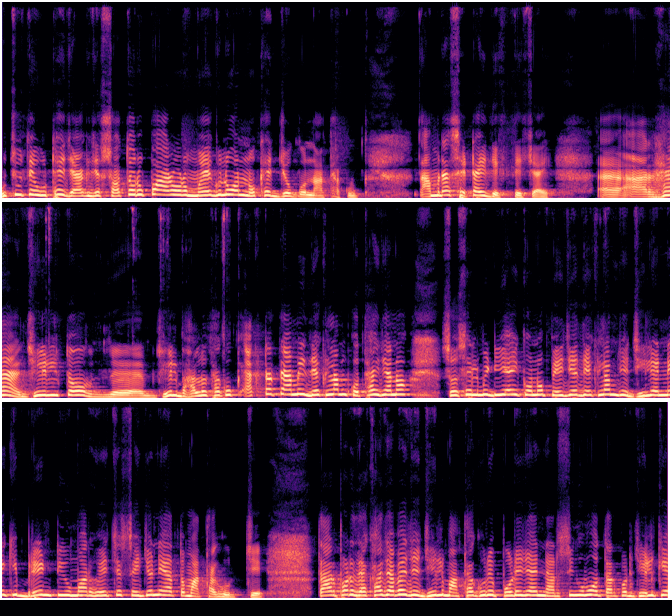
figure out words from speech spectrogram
উঁচুতে উঠে যাক যে শতরূপা আর ওর মেয়েগুলো ওর নখের যোগ্য না থাকুক। আমরা সেটাই দেখতে চাই। আর হ্যাঁ ঝিল তো ঝিল ভালো থাকুক। একটাতে আমি দেখলাম কোথায় যেন সোশ্যাল মিডিয়ায় কোনো পেজে দেখলাম যে ঝিলের নাকি ব্রেন টিউমার হয়েছে, সেই জন্য এত মাথা ঘুরছে। তারপরে দেখা যাবে যে ঝিল মাথা ঘুরে পড়ে যায় নার্সিংহোমও, তারপর ঝিলকে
